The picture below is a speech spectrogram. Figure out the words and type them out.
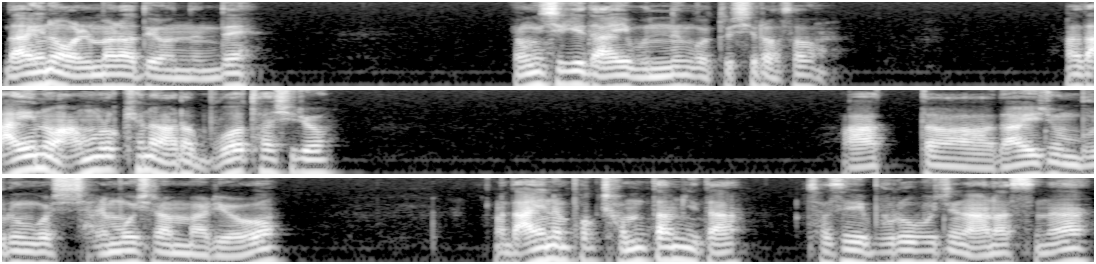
나이는 얼마나 되었는데 영식이 나이 묻는 것도 싫어서 아, 나이는 아무렇게나 알아 무엇 하시려? 아따 나이 좀 물은 것이 잘못이란 말이오. 아, 나이는 퍽 젊답니다. 자세히 물어보진 않았으나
